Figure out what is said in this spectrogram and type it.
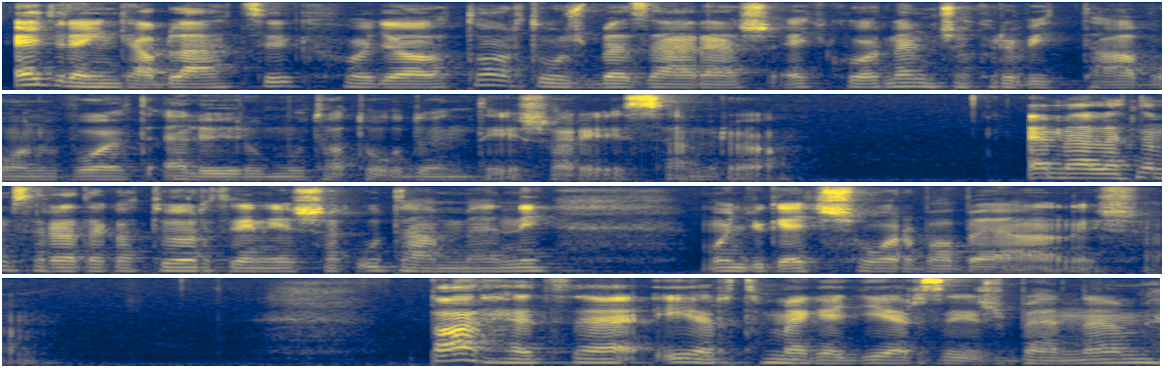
egyre inkább látszik, hogy a tartós bezárás egykor nem csak rövid távon volt előremutató döntés a részemről. Emellett nem szeretek a történések után menni, mondjuk egy sorba beállni sem. Pár hete ért meg egy érzés bennem,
